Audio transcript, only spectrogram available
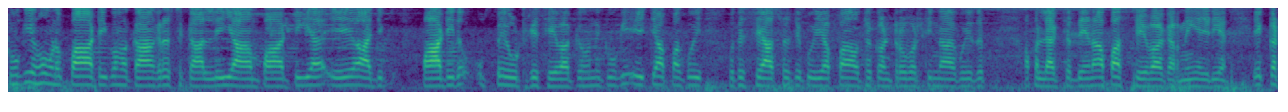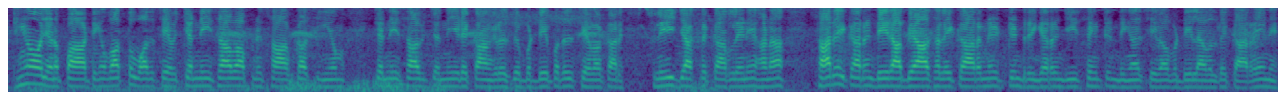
ਕਿਉਂਕਿ ਹੁਣ ਪਾਰਟੀ ਭਾਵੇਂ ਕਾਂਗਰਸ, ਅਕਾਲੀ, ਆਮ ਪਾਰਟੀ ਆ, ਇਹ ਅੱਜ ਪਾਰਟੀ ਤੋਂ ਉੱਪਰ ਉੱਠ ਕੇ ਸੇਵਾ ਕਿਉਂ ਨਹੀਂ? ਕਿਉਂਕਿ ਇਹ ਚ ਆਪਾਂ ਕੋਈ ਉੱਥੇ ਸਿਆਸਤ 'ਚ ਕੋਈ ਆਪਾਂ ਉੱਥੇ ਕੰਟਰੋਵਰਸੀ ਨਾ ਕੋਈ ਉੱਥੇ ਆਪਾਂ ਲੈਕਚਰ ਦੇਣਾ, ਆਪਾਂ ਸੇਵਾ ਕਰਨੀ ਹੈ ਜਿਹੜੀਆਂ ਇਹ ਇਕੱਠੀਆਂ ਹੋ ਜਾਣ ਪਾਰਟੀਆਂ, ਵੱਧ ਤੋਂ ਵੱਧ ਸੇਵਾ ਚੰਨੀ ਸਾਹਿਬ ਆਪਣੇ ਸਾਬਕਾ ਸੀਐਮ, ਚੰਨੀ ਸਾਹਿਬ, ਚੰਨੀ ਜਿਹੜੇ ਕਾਂਗਰਸ ਦੇ ਵੱਡੇ ਪਦ ਦੀ ਸੇਵਾ ਕਰ ਸੁਨੀਲ ਜਾਖੜ ਕਰ ਲੈਣੇ, ਹਨਾ? ਸਾਰੇ ਕਾਰਨ ਡੇਰਾ ਬਿਆਸ ਵਾਲੇ ਕਾਰਨ ਢਿੰਡਰੀਆਂ ਰਣਜੀਤ ਸਿੰਘ ਢਿੰਡਰੀਆਂ ਸੇਵਾ ਵੱਡੇ ਲੈਵਲ ਤੇ ਕਰ ਰਹੇ ਨੇ।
